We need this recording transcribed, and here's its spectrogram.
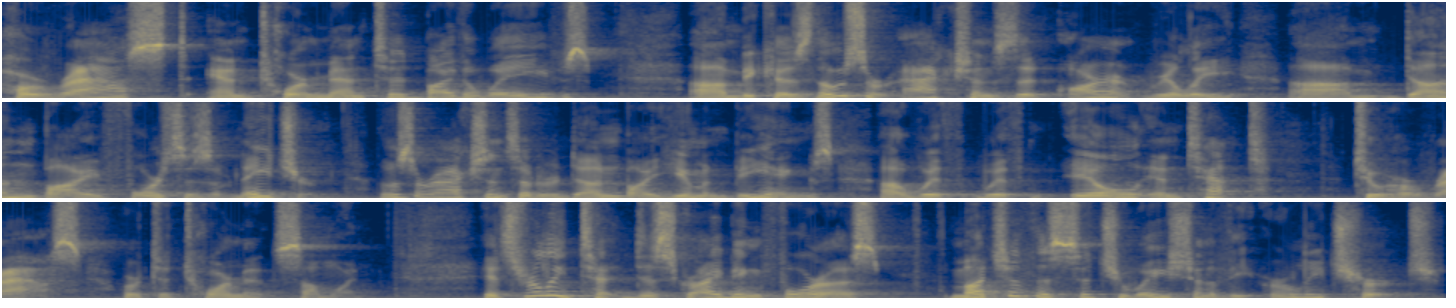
harassed and tormented by the waves. Um, because those are actions that aren't really um, done by forces of nature. Those are actions that are done by human beings uh, with, with ill intent to harass or to torment someone. It's really describing for us much of the situation of the early church.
